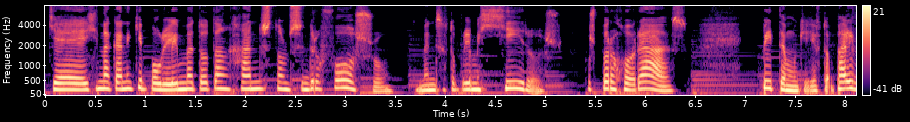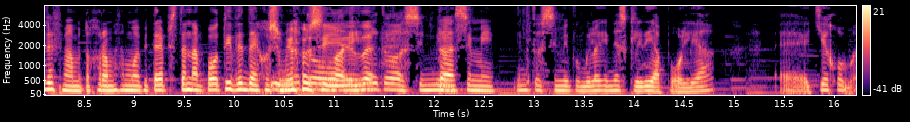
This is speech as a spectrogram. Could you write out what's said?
Και έχει να κάνει και πολύ με το όταν χάνεις τον σύντροφό σου. Μένεις αυτό που λέμε χείρος. Πώς προχωράς. Πείτε μου και γι' αυτό. Πάλι δεν θυμάμαι το χρώμα, θα μου επιτρέψετε να πω ότι δεν τα έχω Είναι σημειώσει. το- Δεν- είναι το ασημί. Το ασημί. Είναι το σημείο που μιλάω για μια σκληρή απώλεια. Ε, εκεί, έχω,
